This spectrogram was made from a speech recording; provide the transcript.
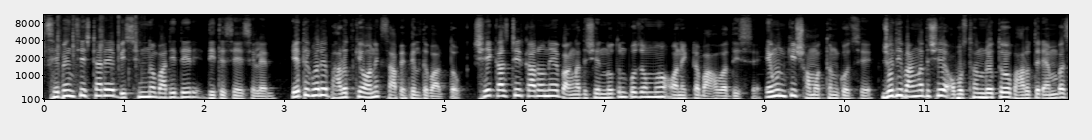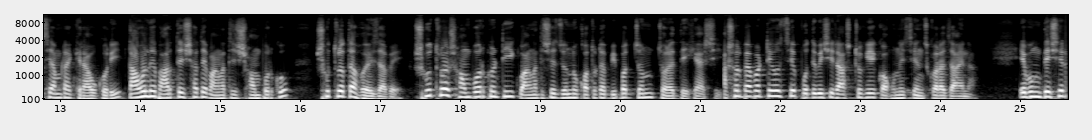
সেভেন সিস্টারে বিচ্ছিন্নবাদীদের দিতে চেয়েছিলেন। এতে করে ভারতকে অনেক চাপে ফেলতে পারত। সেই কাজটির কারণে বাংলাদেশের নতুন প্রজন্ম অনেকটা বাহবা দিচ্ছে। এমনকি সমর্থন করছে। যদি বাংলাদেশে অবস্থানরত ভারতের অ্যাম্বাসি আমরা ঘেরাও করি, তাহলে ভারতের সাথে বাংলাদেশের সম্পর্ক সূত্রতা হয়ে যাবে। সূত্র সম্পর্কটি বাংলাদেশের জন্য কতটা বিপজ্জনক চলে দেখে আসি। আসল ব্যাপারটি হচ্ছে, প্রতিবেশী রাষ্ট্রকে কখনোই চেঞ্জ করা যায় না। এবং দেশের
